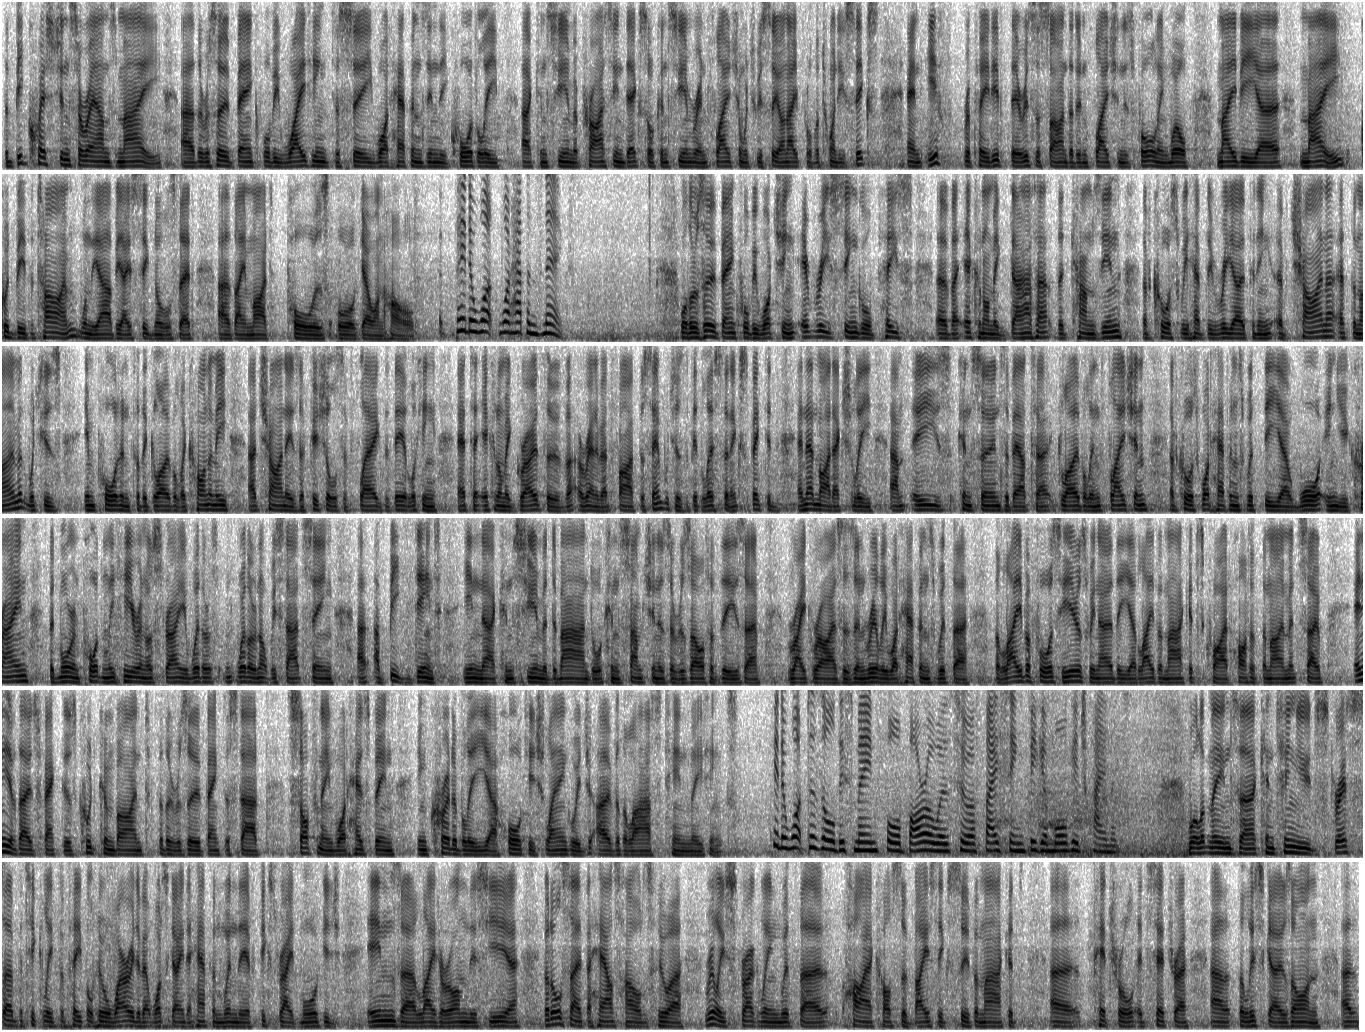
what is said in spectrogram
the big question surrounds May. Uh, the Reserve Bank will be waiting to see what happens in the quarterly uh, consumer price index or consumer inflation, which we see on April the 26th. And if, repeat, if there is a sign that inflation is falling, well, maybe uh, May could be the time when the RBA signals that uh, they might pause or go on hold. Peter, what, what happens next? Well, the Reserve Bank will be watching every single piece of uh, economic data that comes in. Of course, we have the reopening of China at the moment, which is important for the global economy. Uh, Chinese officials have flagged that they're looking at uh, economic growth of uh, around about 5%, which is a bit less than expected, and that might actually um, ease concerns about uh, global inflation. Of course, what happens with the uh, war in Ukraine, but more importantly, here in Australia, whether, whether or not we start seeing a, a big dent in uh, consumer demand or consumption as a result of these uh, rate rises. And really, what happens with the labour force here, as we know, the uh, labour market's quite hot at the moment. So, any of those factors could combine for the Reserve Bank to start softening what has been incredibly uh, hawkish language over the last 10 meetings. Peter, what does all this mean for borrowers who are facing bigger mortgage payments? Well, it means uh, continued stress, uh, particularly for people who are worried about what's going to happen when their fixed rate mortgage ends uh, later on this year, but also for households who are really struggling with uh, higher costs of basics, supermarket, uh, petrol, etc. Uh, the list goes on.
